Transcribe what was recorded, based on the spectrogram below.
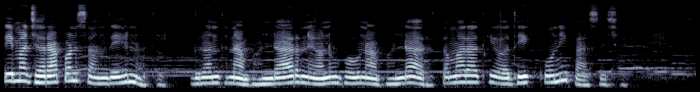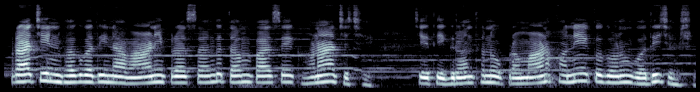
તેમાં જરા પણ સંદેહ નથી. ગ્રંથના ભંડાર અને અનુભવના ભંડાર તમારાથી અધિક કોની પાસે છે? પ્રાચીન ભગવતીના વાણી પ્રસંગ તમ પાસે ઘણા જ છે, જેથી ગ્રંથનું પ્રમાણ અનેક ગણું વધી જશે.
